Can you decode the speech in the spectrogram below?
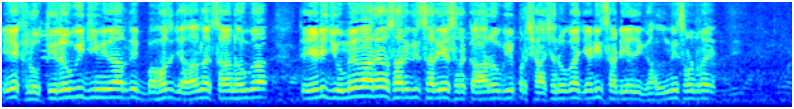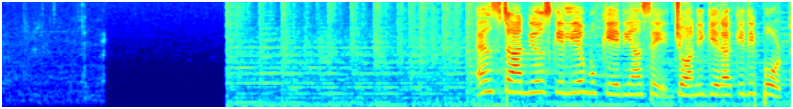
ਇਹ ਖਲੋਤੀ ਰਹੂਗੀ ਜ਼ਿਮੀਂਦਾਰ ਦੀ, ਬਹੁਤ ਜ਼ਿਆਦਾ ਨੁਕਸਾਨ ਹੋਊਗਾ। ਤੇ ਜਿਹੜੀ ਜ਼ਿੰਮੇਵਾਰ ਹੈ ਉਹ ਸਾਰੀ ਦੀ ਸਾਰੀ ਇਹ ਸਰਕਾਰ ਹੋਊਗੀ, ਪ੍ਰਸ਼ਾਸਨ ਹੋਊਗਾ, ਜਿਹੜੀ ਸਾਡੀ ਅੱਜ ਗੱਲ ਨਹੀਂ ਸੁਣ ਰਹੇ। एन स्टार न्यूज के लिए मुकेरिया से जॉनी गेरा की रिपोर्ट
